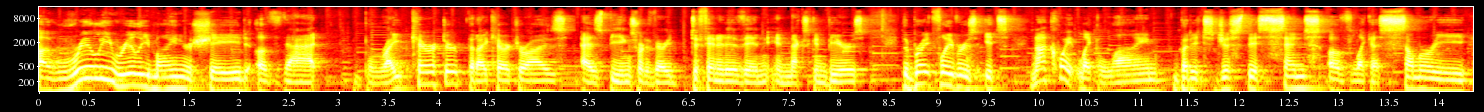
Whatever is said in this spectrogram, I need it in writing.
a really, really minor shade of that bright character that I characterize as being sort of very definitive in, in Mexican beers. The bright flavors, it's not quite like lime, but it's just this sense of like a summery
